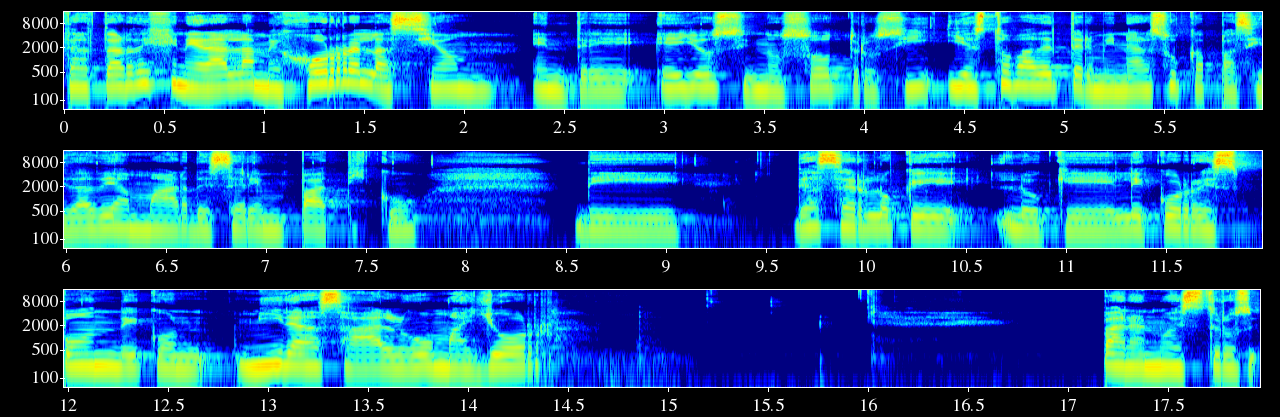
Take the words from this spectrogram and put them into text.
tratar de generar la mejor relación entre ellos y nosotros. Y esto va a determinar su capacidad de amar, de ser empático, de de hacer lo que, lo que le corresponde con miras a algo mayor. Para nuestros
